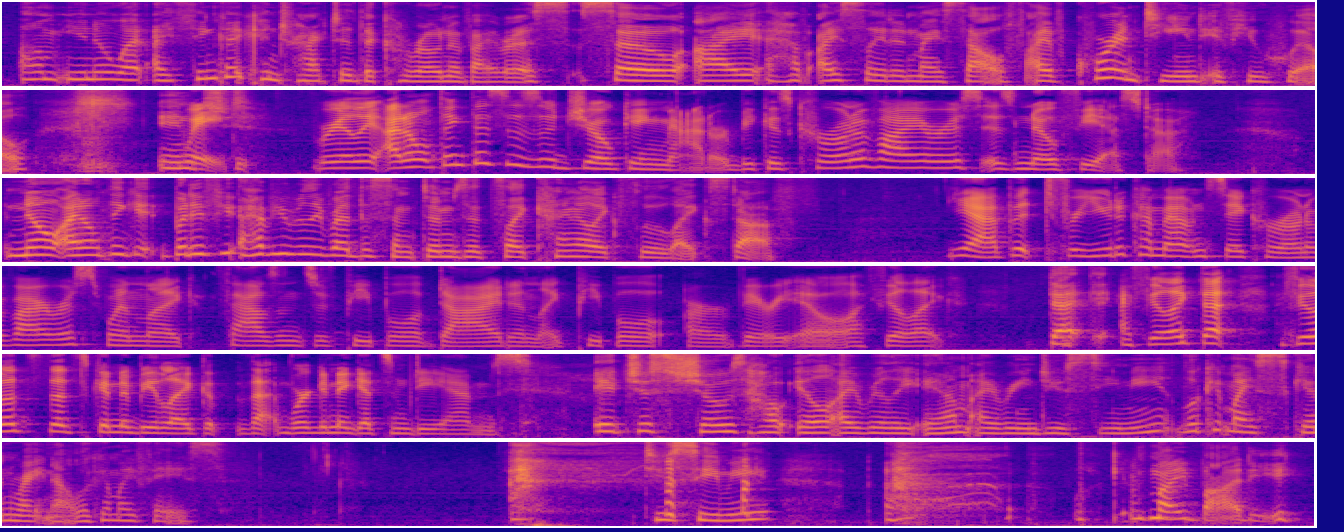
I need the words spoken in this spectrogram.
Um, you know what? I think I contracted the coronavirus, so I have isolated myself. I have quarantined, if you will. into- Wait, really? I don't think this is a joking matter because coronavirus is no fiesta. No, I don't think it. But if you have you really read the symptoms, it's like kind of like flu-like stuff. Yeah, but for you to come out and say coronavirus when like thousands of people have died and like people are very ill, I feel like That I feel like that. I feel that's that's gonna be like that. We're gonna get some DMs. it just shows how ill I really am. Irene, do you see me? Look at my skin right now. Look at my face. Do you see me? Look at my body.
